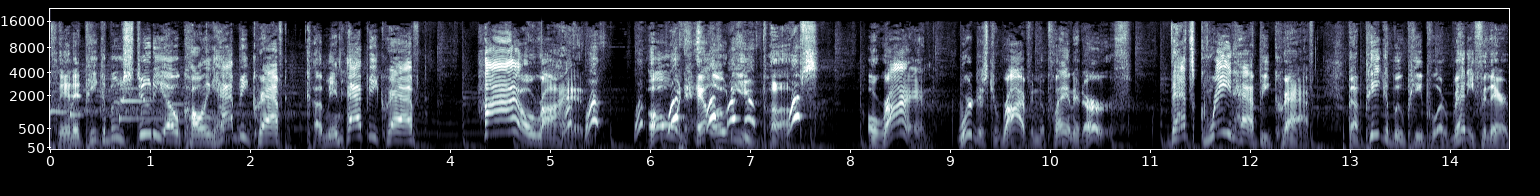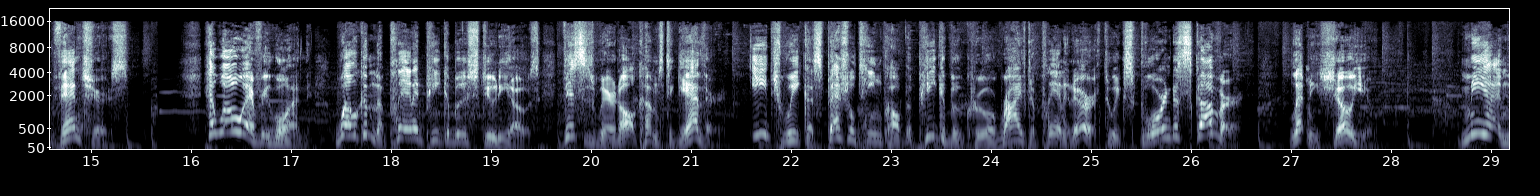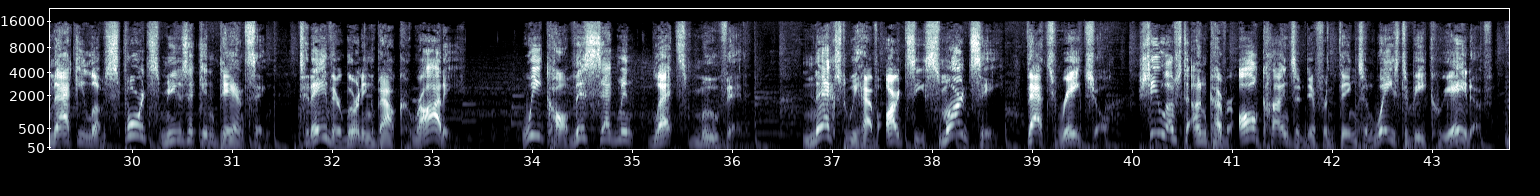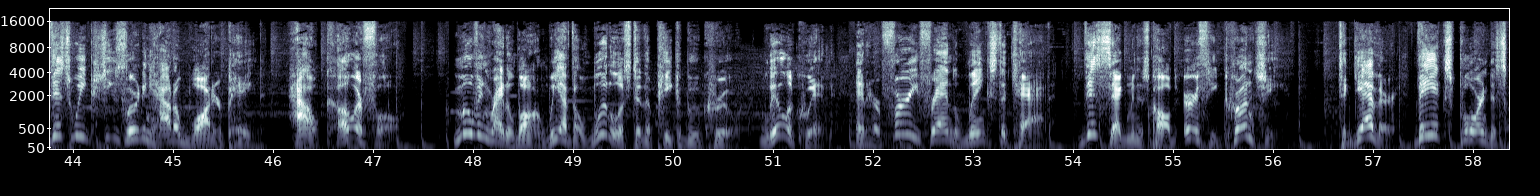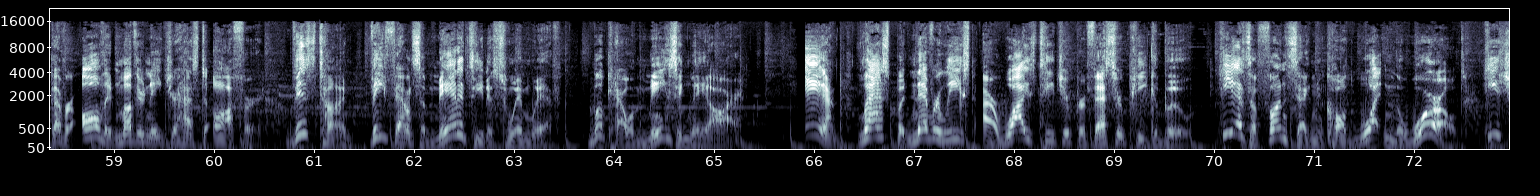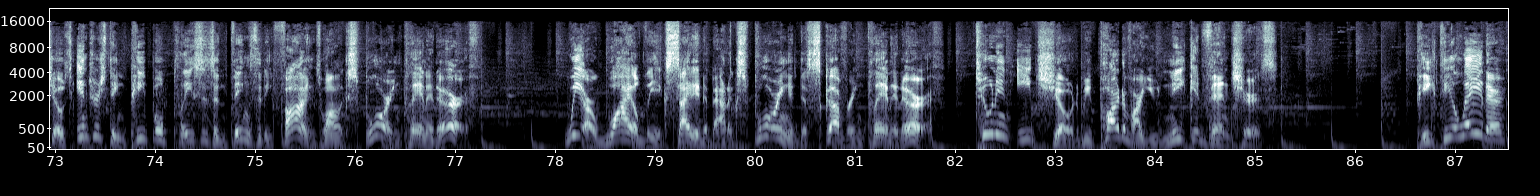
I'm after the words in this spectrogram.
Planet Peekaboo Studio calling Happy Craft. Come in, Happy Craft. Hi, Orion. Oh, and hello to you, pups. Orion, we're just arriving to planet Earth. That's great, Happy Craft. The Peekaboo people are ready for their adventures. Hello, everyone. Welcome to Planet Peekaboo Studios. This is where it all comes together. Each week, a special team called the Peekaboo Crew arrive to planet Earth to explore and discover. Let me show you. Mia and Mackie love sports, music, and dancing. Today, they're learning about karate. We call this segment Let's Move It. Next, we have Artsy Smartsy. That's Rachel. She loves to uncover all kinds of different things and ways to be creative. This week, she's learning how to water paint. How colorful! Moving right along, we have the littlest of the Peekaboo crew, Lilaquin, and her furry friend Lynx the cat. This segment is called Earthy Crunchy. Together, they explore and discover all that Mother Nature has to offer. This time, they found some manatee to swim with. Look how amazing they are. And last but never least, our wise teacher, Professor Peekaboo. He has a fun segment called What in the World? He shows interesting people, places, and things that he finds while exploring planet Earth. We are wildly excited about exploring and discovering planet Earth. Tune in each show to be part of our unique adventures. Peek to you later!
